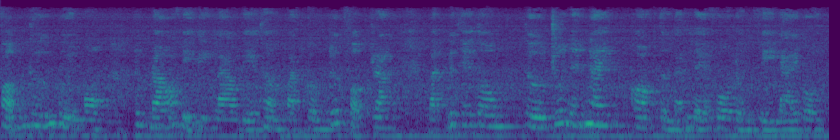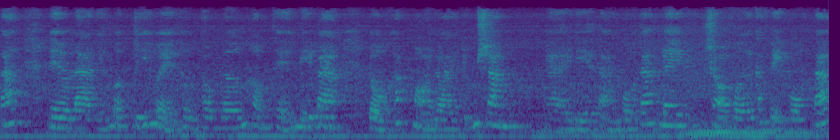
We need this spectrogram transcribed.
Phẩm thứ 11 Lúc đó vị kiên lao địa thần bạch cùng Đức Phật rằng Bạch Đức Thế Tôn, từ trước đến nay con từng đảnh lễ vô lượng vị đại Bồ Tát đều là những bậc trí huệ thường thông lớn không thể nghĩ bàn, độ khắp mọi loài chúng sanh. Ngài Địa Tạng Bồ Tát đây so với các vị Bồ Tát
